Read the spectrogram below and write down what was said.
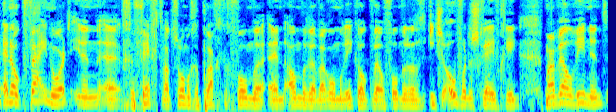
En ook Feyenoord in een uh, gevecht wat sommigen prachtig vonden. En anderen, waaronder ik ook wel vonden dat het iets over de schreef ging. Maar wel winnend.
